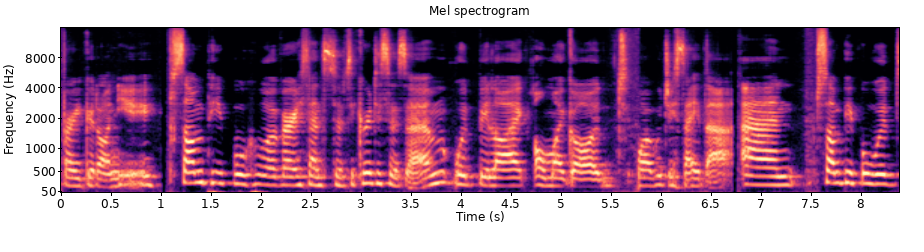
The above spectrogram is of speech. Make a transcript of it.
very good on you. Some people who are very sensitive to criticism would be like, oh my God, why would you say that? And some people would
